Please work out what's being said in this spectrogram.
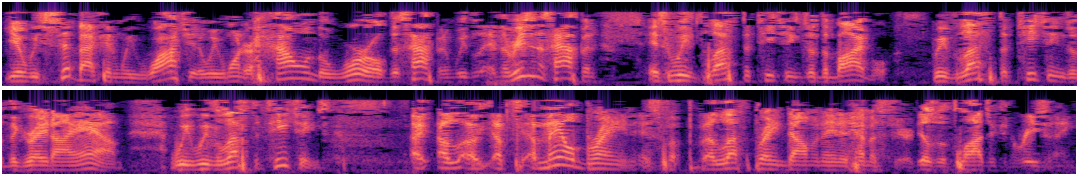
you know, we sit back and we watch it and we wonder how in the world this happened. We, and the reason this happened is we've left the teachings of the Bible. We've left the teachings of the great I am. We, we've left the teachings. A, a, a, male brain is a left brain dominated hemisphere. It deals with logic and reasoning.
